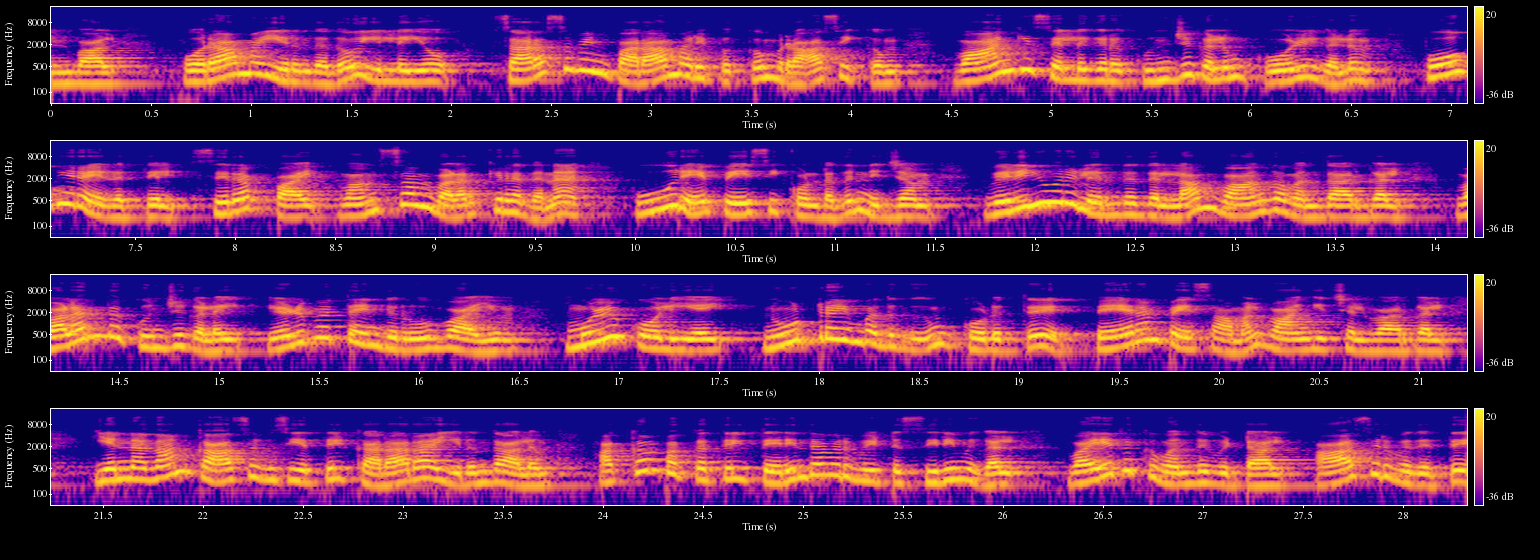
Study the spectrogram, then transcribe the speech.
என்பாள். பொறாமை இருந்ததோ இல்லையோ சரசுவின் பராமரிப்புக்கும் ராசிக்கும் வாங்கி செல்லுகிற குஞ்சுகளும் கோழிகளும் போகிற இடத்தில் சிறப்பாய் வம்சம் வளர்க்கிறதென ஊரே பேசிக்கொண்டது நிஜம். வெளியூரில் இருந்ததெல்லாம் வாங்க வந்தார்கள். வளர்ந்த குஞ்சுகளை எழுபத்தைந்து ரூபாயும் முழு கோழியை நூற்றைம்பதுக்கும் கொடுத்து பேரம் பேசாமல் வாங்கி செல்வார்கள். என்னதான் காசு விஷயத்தில் கராராய் இருந்தாலும் அக்கம் பக்கத்தில் தெரிந்தவர் வீட்டு சிறுமிகள் வயதுக்கு வந்துவிட்டால் ஆசிர்வதித்து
